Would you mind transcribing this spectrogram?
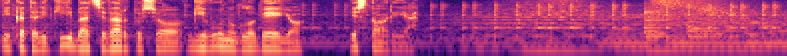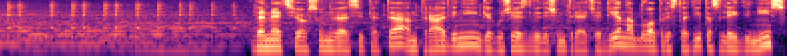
į katalikybę atsivertusio gyvūnų globėjo istoriją. Venecijos universitete antradienį, gegužės 23 dieną, buvo pristatytas leidinys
